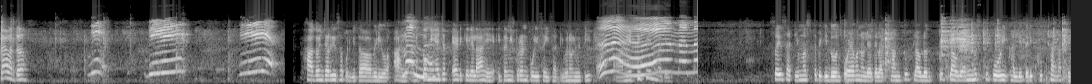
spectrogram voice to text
काय होत हा दोन चार दिवसापूर्वीचा व्हिडिओ आहे. आणि तो मी याच्यात ऍड केलेला आहे. इथं मी पुरणपोळी सईसाठी बनवली होती. आणि टिफिनमध्ये. सईसाठी मस्तपैकी दोन पोळ्या बनवल्या. त्याला छान तूप लावलं. तूप लावले आणि नुसती पोळी खाल्ली तरी खूप छान लागते.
